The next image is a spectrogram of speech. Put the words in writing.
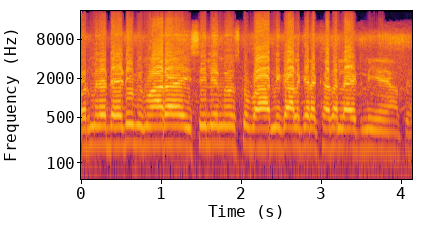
और मेरा डैडी बीमार है इसीलिए मैं उसको बाहर निकाल के रखा था लाइट नहीं है यहाँ पे।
